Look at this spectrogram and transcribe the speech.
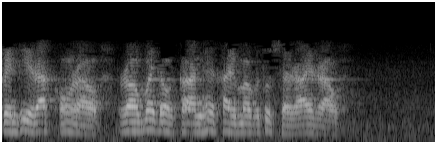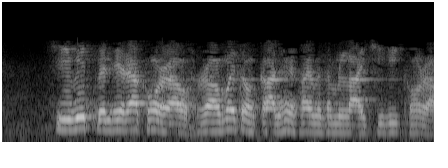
เป็นที่รักของเรา เราไม่ต้องการให้ใครมาประทุษร้ายเรา ชีวิตเป็นที่รักของเรา เราไม่ต้องการให้ใครมาทำลายชีวิตของเรา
